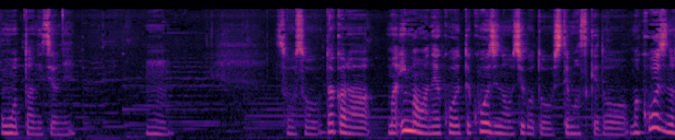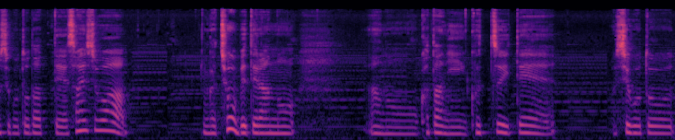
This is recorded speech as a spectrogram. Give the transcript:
思ったんですよね。うん、そうそう。だから、まあ、今はねこうやって工事のお仕事をしてますけど、まあ、工事の仕事だって最初はなんか超ベテランのあの方にくっついて仕事を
